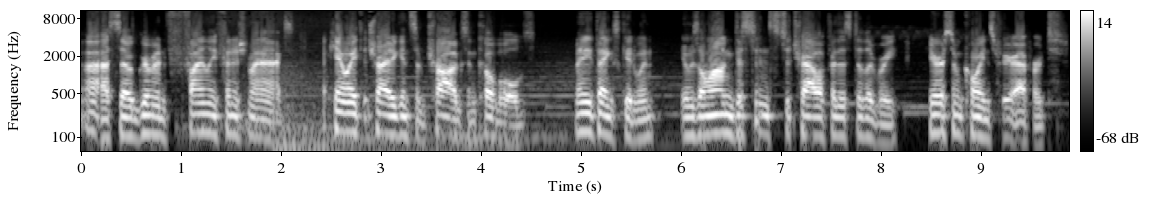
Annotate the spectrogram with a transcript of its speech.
Ah, so Grimmin finally finished my axe. I can't wait to try it against some trogs and kobolds. Many thanks, Gidwin. It was a long distance to travel for this delivery. Here are some coins for your effort.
